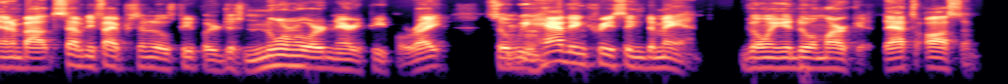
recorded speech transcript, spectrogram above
and about 75% of those people are just normal, ordinary people, right? So mm-hmm. we have increasing demand going into a market. That's awesome.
